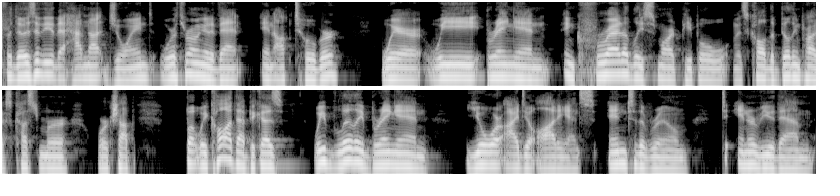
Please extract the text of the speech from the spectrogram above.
for those of you that have not joined, we're throwing an event in October where we bring in incredibly smart people. It's called the Building Products Customer Workshop. But we call it that because we literally bring in your ideal audience into the room to interview them,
